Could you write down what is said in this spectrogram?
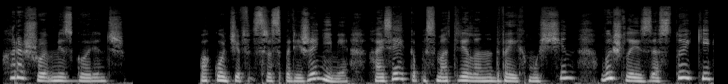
«Хорошо, мисс Горинж». Покончив с распоряжениями, хозяйка посмотрела на двоих мужчин, вышла из застойки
